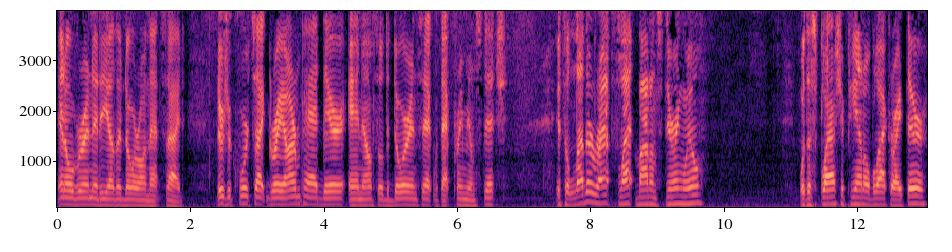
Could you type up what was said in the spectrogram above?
and over into the other door on that side. There's your quartzite gray arm pad there and also the door inset with that premium stitch. It's a leather wrap flat bottom steering wheel with a splash of piano black right there.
